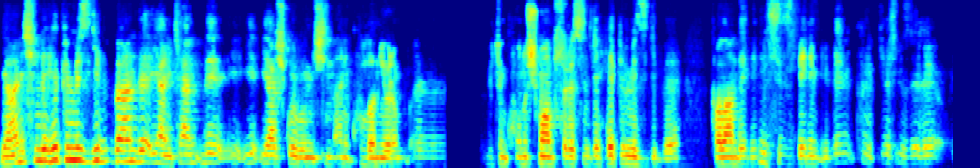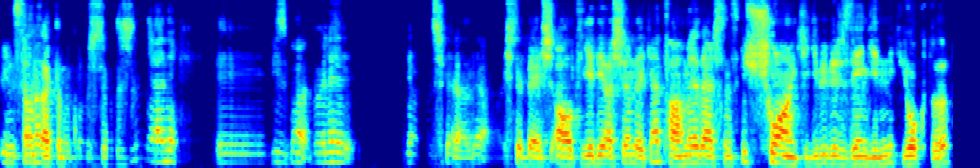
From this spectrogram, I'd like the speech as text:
Yani şimdi hepimiz gibi ben de yani kendi yaş grubum için hani kullanıyorum. Ee, bütün konuşmam süresince hepimiz gibi falan dediğim siz benim gibi 40 yaş üzeri insanlar hakkında konuştuğunuzu Yani e, biz böyle yaklaşık herhalde işte 5, 6, 7 yaşlarındayken tahmin edersiniz ki şu anki gibi bir zenginlik yoktu.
